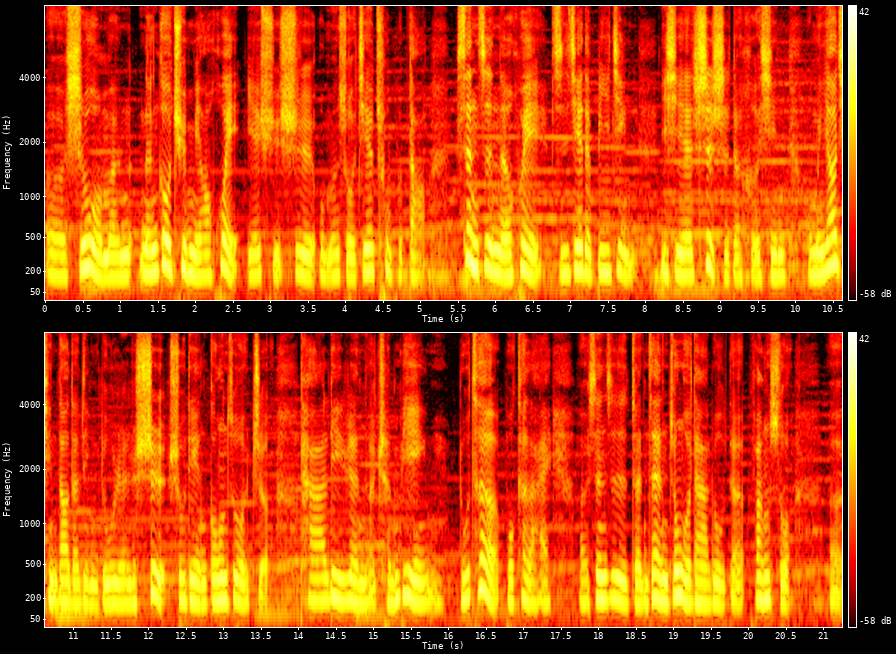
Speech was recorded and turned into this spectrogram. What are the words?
呃，使我们能够去描绘，也许是我们所接触不到，甚至呢会直接的逼近一些事实的核心。我们邀请到的领读人是书店工作者，他历任了成品、读册、博克莱，呃，甚至转战中国大陆的方所。呃，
